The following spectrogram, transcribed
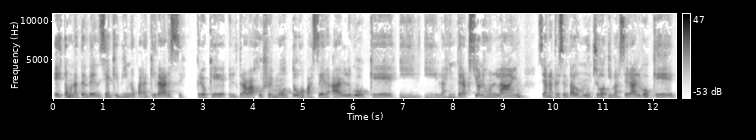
esta es una tendencia que vino para quedarse. Creo que el trabajo remoto va a ser algo que, y, las interacciones online se han acrecentado mucho y va a ser algo que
